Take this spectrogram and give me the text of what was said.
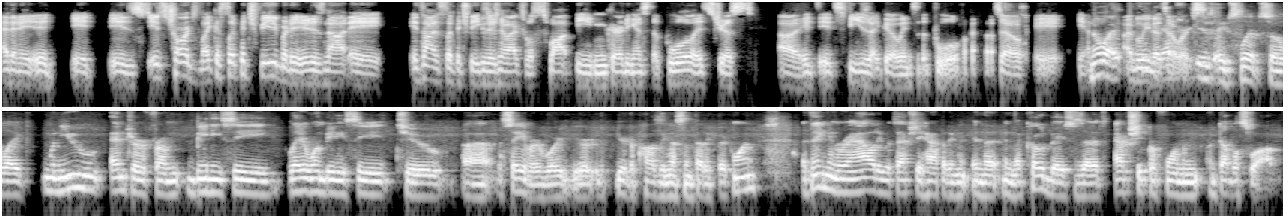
and then it, it, it is it's charged like a slippage fee, but it is not a it's not a slippage fee because there's no actual swap being incurred against the pool. It's just uh, it, it's fees that go into the pool. So it, yeah, no, I, I believe that's how it works. Is a slip. So like when you enter from BTC layer one BTC to uh, the saver, where you're you're depositing a synthetic Bitcoin, I think in reality, what's actually happening in the in the code base is that it's actually performing a double swap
